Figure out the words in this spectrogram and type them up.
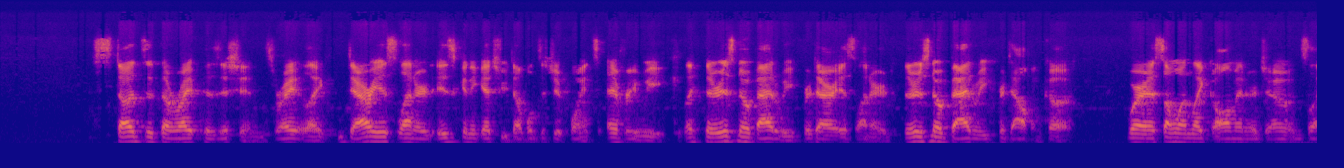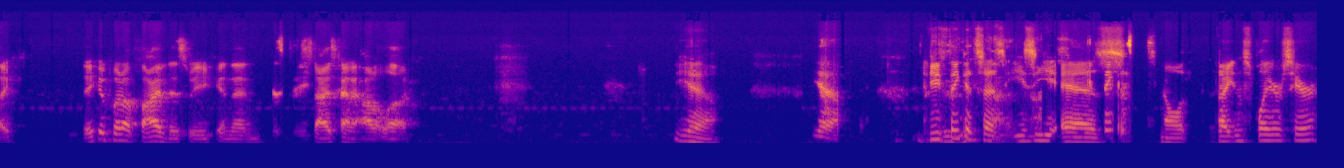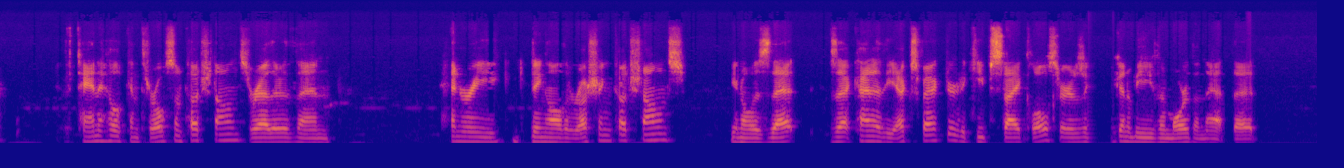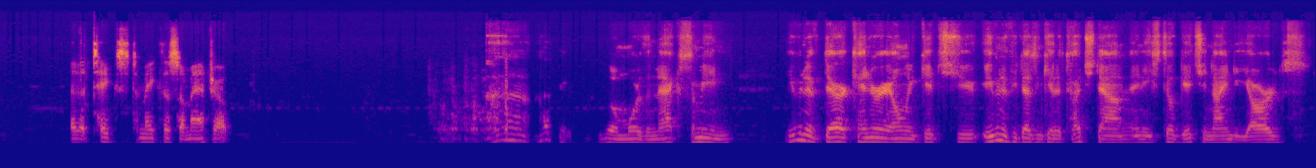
studs at the right positions, right? Like Darius Leonard is going to get you double digit points every week. Like there is no bad week for Darius Leonard. There is no bad week for Dalvin Cook. Whereas someone like Gallman or Jones, like they could put up five this week and then Sty's kind of out of luck. Yeah. Yeah. Do you Dude, think it's as easy I as think you know Titans players here? If Tannehill can throw some touchdowns rather than Henry getting all the rushing touchdowns, you know, is that is that kind of the X factor to keep Sty close, or is it going to be even more than that that that it takes to make this a matchup? I, I think a little more than that. I mean, even if Derrick Henry only gets you, even if he doesn't get a touchdown and he still gets you 90 yards,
